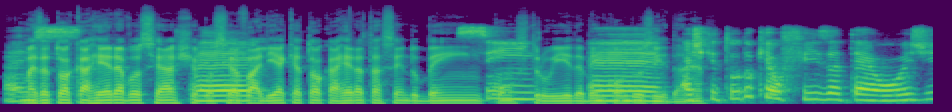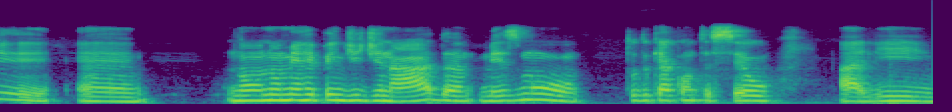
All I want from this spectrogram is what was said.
Mas, Mas a tua carreira, você acha, é, você avalia que a tua carreira está sendo bem sim, construída, bem é, conduzida, Acho né? que tudo que eu fiz até hoje, é, não, não me arrependi de nada, mesmo tudo que aconteceu ali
